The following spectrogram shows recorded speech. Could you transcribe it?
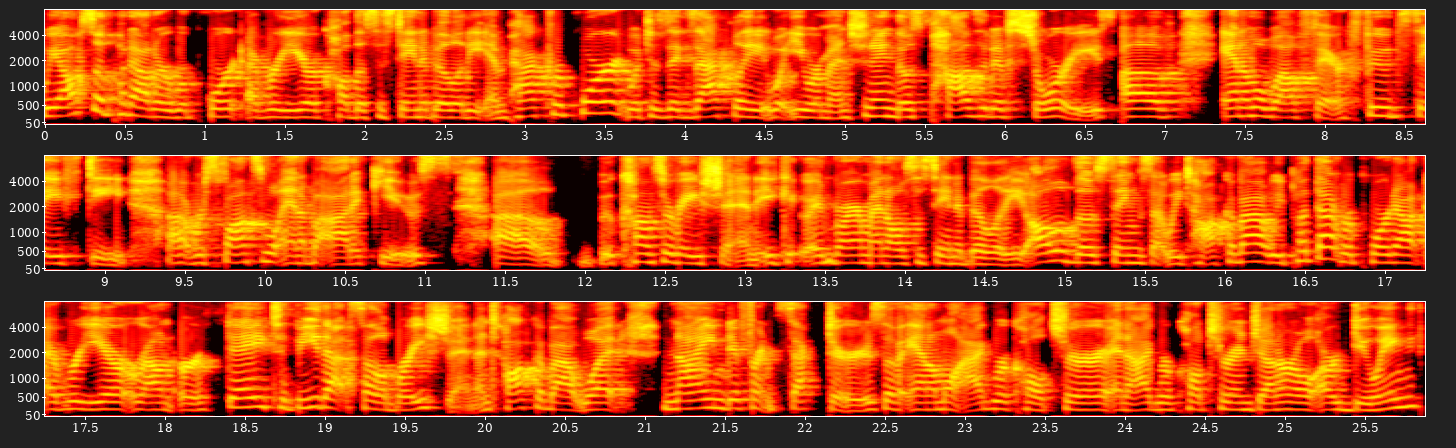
we also put out a report every year called the Sustainability Impact Report, which is exactly what you were mentioning those positive stories of animal welfare, food safety, uh, responsible antibiotic use, uh, conservation, environmental sustainability, all of those things that we talk about. We put that report out every year around Earth Day to be that celebration and talk about what nine different sectors of animal agriculture and agriculture in general are doing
